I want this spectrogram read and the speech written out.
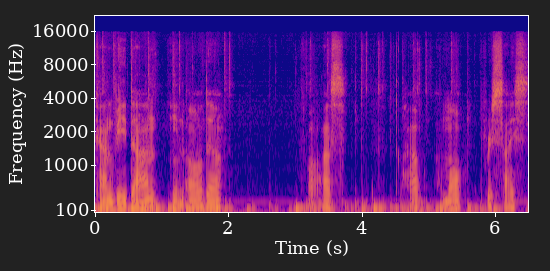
can be done in order for us to have a more precise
